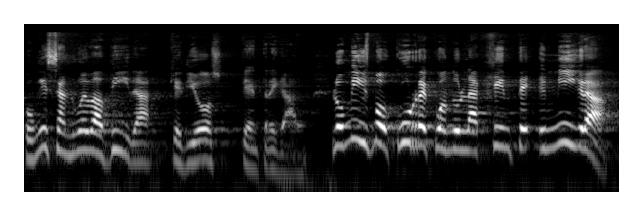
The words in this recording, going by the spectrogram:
con esa nueva vida que Dios te ha entregado. Lo mismo ocurre cuando la gente emigra.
